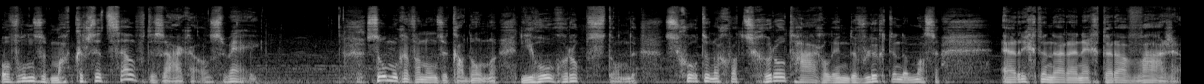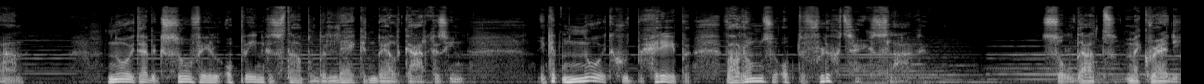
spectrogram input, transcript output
of onze makkers hetzelfde zagen als wij. Sommige van onze kanonnen, die hogerop stonden, schoten nog wat schroothagel in de vluchtende massa en richtten daar een echte ravage aan. Nooit heb ik zoveel opeengestapelde lijken bij elkaar gezien. Ik heb nooit goed begrepen waarom ze op de vlucht zijn geslagen. Soldaat McCready.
